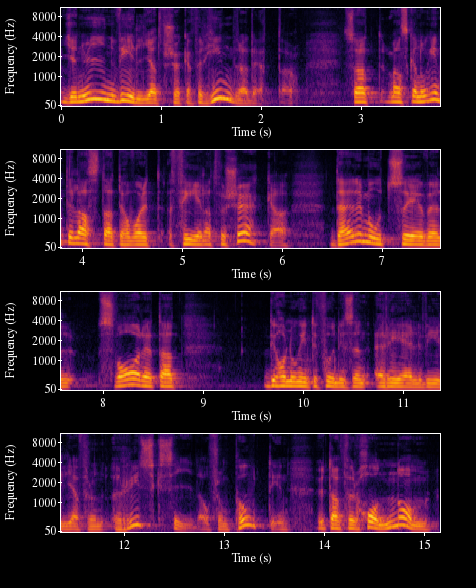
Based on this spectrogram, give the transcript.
genuin vilja att försöka förhindra detta. Så att man ska nog inte lasta att det har varit fel att försöka. Däremot så är väl svaret att det har nog inte funnits en reell vilja från rysk sida och från Putin. Utan för honom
